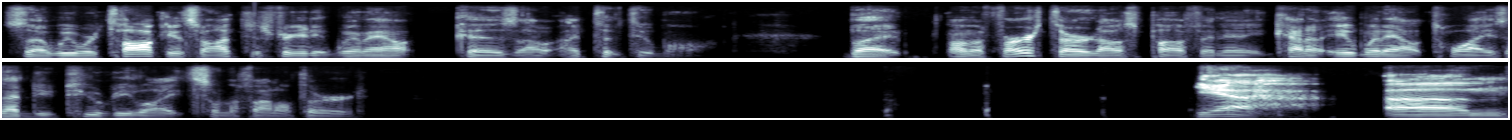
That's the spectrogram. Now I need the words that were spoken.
So we were talking, so I just figured it went out because I, I, took too long. But on the first third, I was puffing and it kind of it went out twice. I do two relights on the final third. Yeah. Um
